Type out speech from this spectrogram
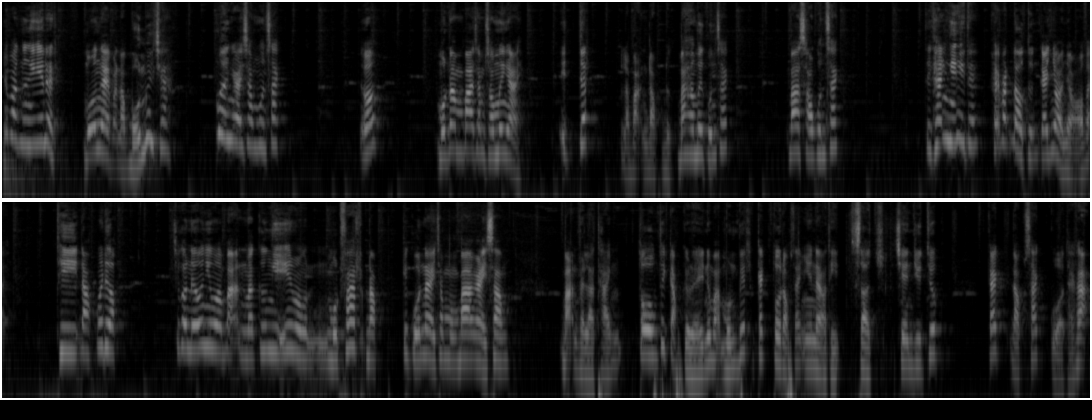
Nhưng bạn cứ nghĩ này mỗi ngày bạn đọc 40 trang. 10 ngày xong cuốn sách. Đúng không? Một năm 360 ngày. Ít nhất là bạn đọc được 30 cuốn sách 36 cuốn sách. Thì hãy nghĩ thế, hãy bắt đầu từ những cái nhỏ nhỏ vậy thì đọc mới được. Chứ còn nếu như mà bạn mà cứ nghĩ một phát đọc cái cuốn này trong vòng 3 ngày xong, bạn phải là thánh. Tôi không thích đọc kiểu đấy, nếu bạn muốn biết cách tôi đọc sách như nào thì search trên youtube cách đọc sách của thái phạm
